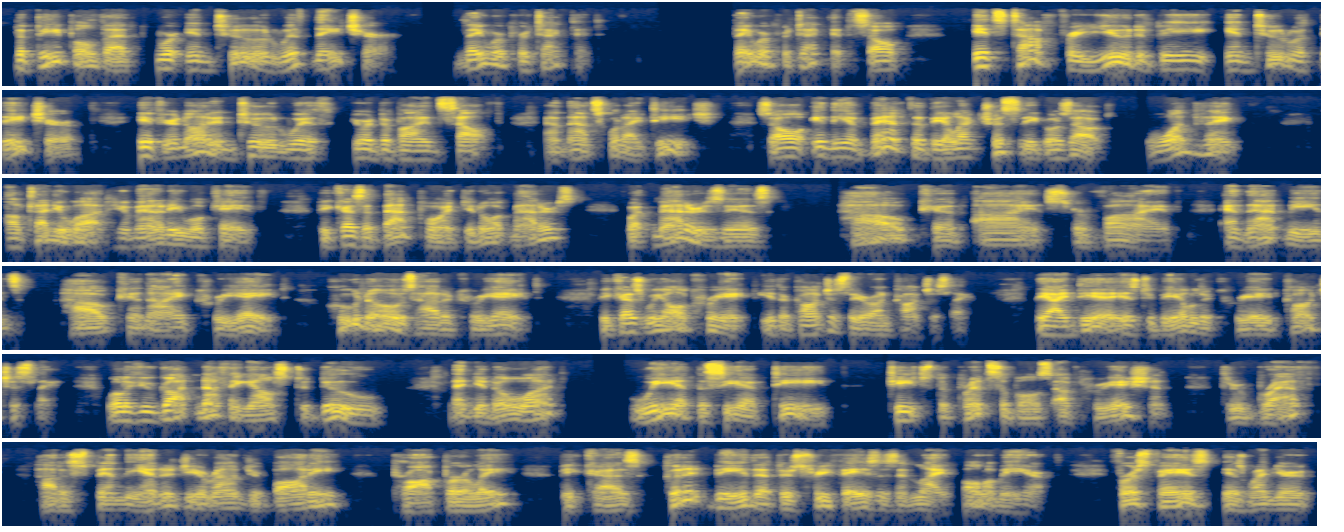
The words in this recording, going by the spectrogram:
the people that were in tune with nature, they were protected? They were protected. So it's tough for you to be in tune with nature if you're not in tune with your divine self. And that's what I teach. So, in the event that the electricity goes out, one thing, I'll tell you what, humanity will cave. Because at that point, you know what matters? What matters is how can I survive? And that means how can I create? Who knows how to create? Because we all create either consciously or unconsciously. The idea is to be able to create consciously. Well, if you've got nothing else to do, then you know what? We at the CFT teach the principles of creation through breath, how to spin the energy around your body properly. Because could it be that there's three phases in life? Follow me here. First phase is when you're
